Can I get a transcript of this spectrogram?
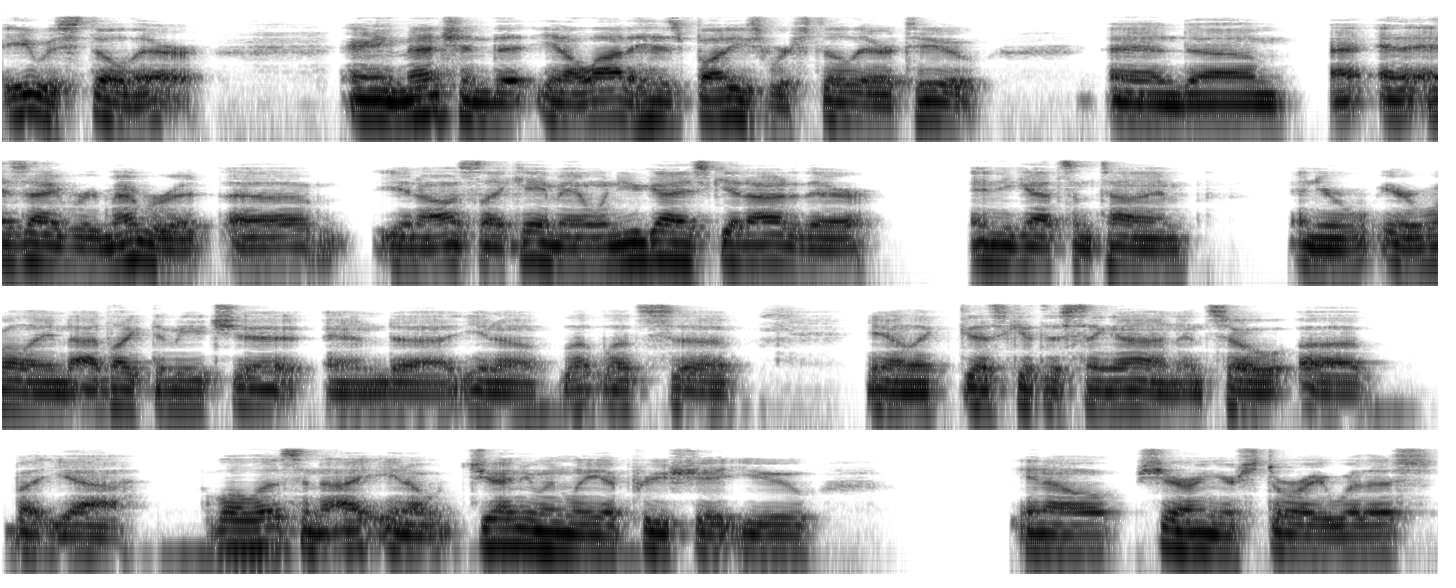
he was still there. And he mentioned that, you know, a lot of his buddies were still there too. And, um, as I remember it, um, you know, it's like, hey man, when you guys get out of there and you got some time, and you're you're willing, I'd like to meet you, and uh, you know, let let's uh, you know, like let's get this thing on. And so, uh, but yeah, well, listen, I you know genuinely appreciate you, you know, sharing your story with us.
